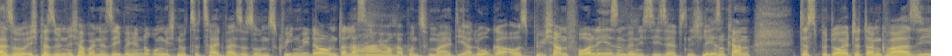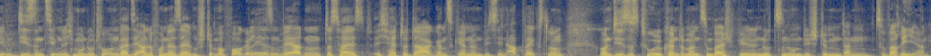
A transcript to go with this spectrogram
Also ich persönlich habe eine Sehbehinderung. Ich nutze zeitweise so einen Screenreader und da lasse ah. ich mir ah. auch ab und zu mal Dialoge aus Büchern vorlesen, mhm. wenn ich sie selbst nicht lesen kann. Das bedeutet dann quasi, die sind ziemlich monoton, weil sie alle von derselben Stimme vorgelesen werden. Das heißt, ich hätte da ganz gerne ein bisschen Abwechslung und dieses Tool könnte man zum Beispiel nutzen, um die Stimmen dann zu variieren.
